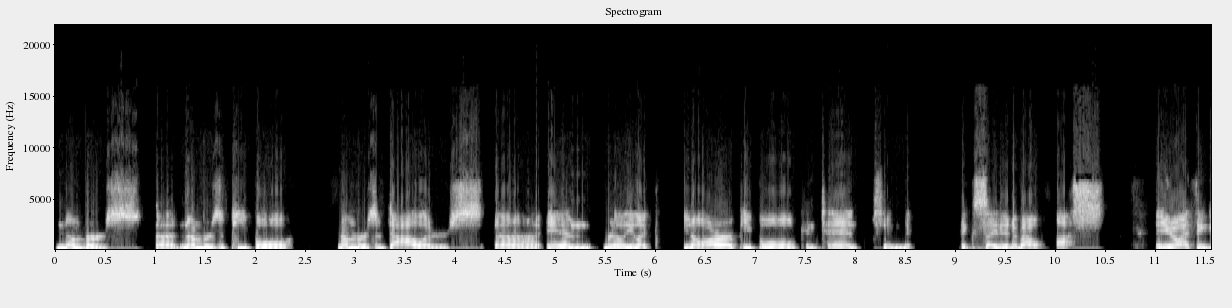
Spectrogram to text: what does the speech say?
numbers, uh, numbers of people, numbers of dollars, uh, and really like you know are our people content and excited about us? And, you know, I think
